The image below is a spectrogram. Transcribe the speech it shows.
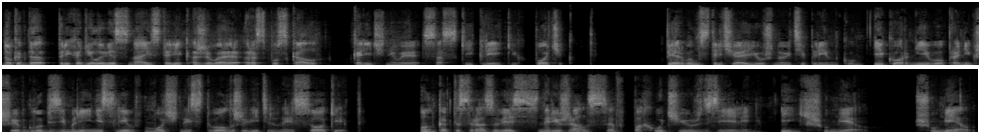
Но когда приходила весна, и старик, оживая, распускал коричневые соски клейких почек, первым встречая южную теплинку, и корни его, проникшие вглубь земли, несли в мощный ствол живительные соки, он как-то сразу весь снаряжался в пахучую зелень и шумел, шумел.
